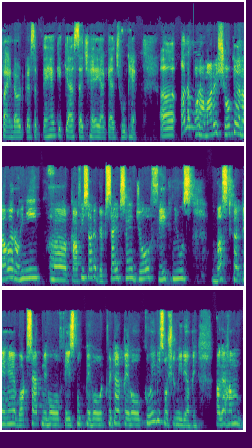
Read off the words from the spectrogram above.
फाइंड आउट कर सकते हैं कि क्या सच है या क्या झूठ है। Uh, और हमारे शो के अलावा रोहिणी uh, काफ़ी सारे वेबसाइट्स हैं जो फेक न्यूज़ बस्ट करते हैं व्हाट्सएप में हो फेसबुक पे हो ट्विटर पे हो कोई भी सोशल मीडिया पे। अगर हम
